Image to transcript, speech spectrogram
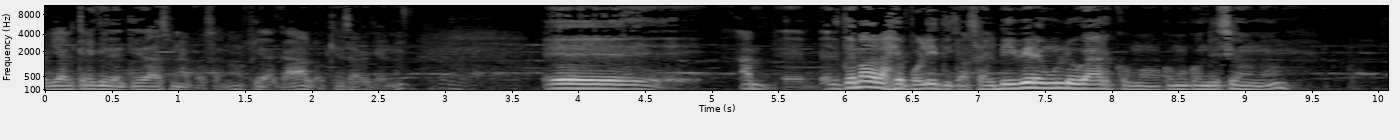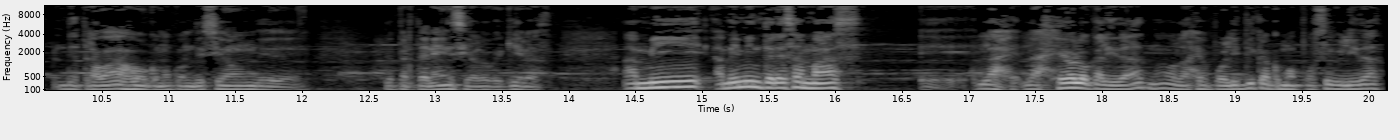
pero ya él cree que identidad es una cosa, ¿no? Frida Kahlo, quién sabe qué, ¿no? Eh, el tema de la geopolítica, o sea, el vivir en un lugar como, como condición, ¿no? De trabajo, como condición de, de pertenencia, lo que quieras. A mí, a mí me interesa más eh, la, la, geolocalidad, ¿no? La geopolítica como posibilidad.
